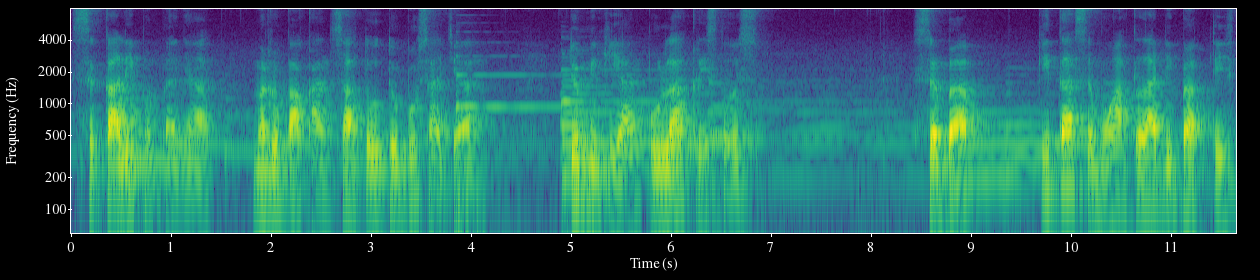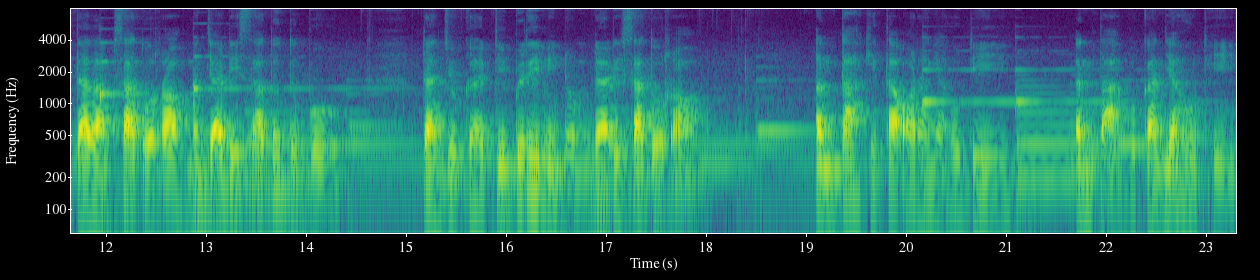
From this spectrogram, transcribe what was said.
sekalipun banyak, merupakan satu tubuh saja. Demikian pula Kristus. Sebab kita semua telah dibaptis dalam satu roh menjadi satu tubuh dan juga diberi minum dari satu roh. Entah kita orang Yahudi, entah bukan Yahudi,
